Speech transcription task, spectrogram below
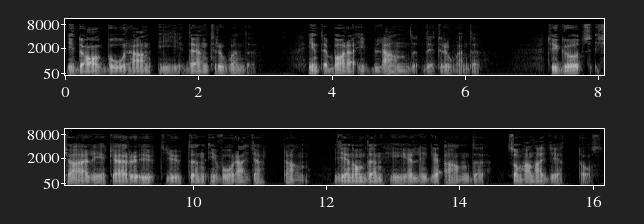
Idag bor han i den troende inte bara ibland de troende. Ty Guds kärlek är utgjuten i våra hjärtan genom den helige Ande som han har gett oss,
